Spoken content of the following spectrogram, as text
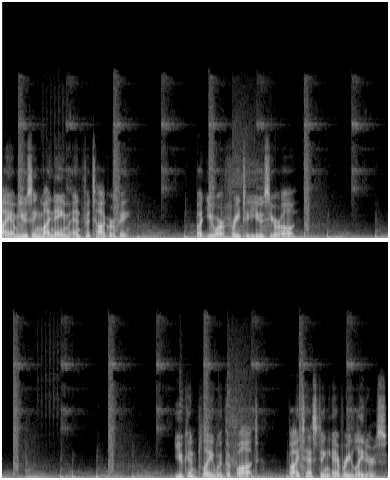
I am using my name and photography. But you are free to use your own. You can play with the font, by testing every letters.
